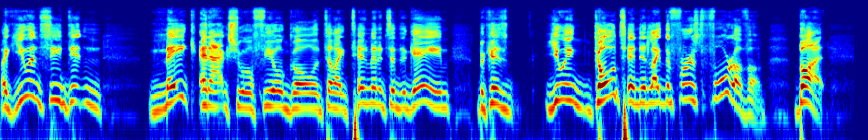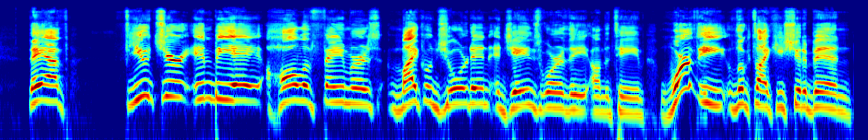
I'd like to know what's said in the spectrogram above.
Like UNC didn't make an actual field goal until like 10 minutes of the game because Ewing goaltended like the first four of them. But they have future NBA Hall of Famers Michael Jordan and James Worthy on the team. Worthy looked like he should have been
